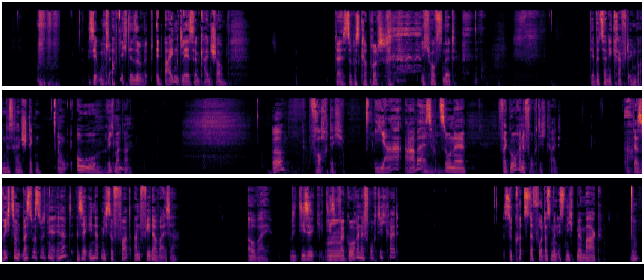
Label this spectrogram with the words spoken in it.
ist ja unglaublich, dass er in beiden Gläsern kein Schaum. Da ist sowas kaputt. Ich hoff's nicht. Der wird seine Kraft irgendwo anders reinstecken. Oh, oh riech mal dran. Oh, fruchtig. Ja, aber es hat so eine vergorene Fruchtigkeit. Das riecht zum, weißt du, was mich erinnert? Es erinnert mich sofort an Federweißer. Oh wei. Diese, diese Mhm. vergorene Fruchtigkeit. So kurz davor, dass man es nicht mehr mag. Ne?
